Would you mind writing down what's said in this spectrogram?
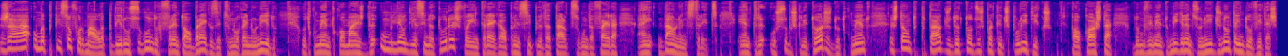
Já há uma petição formal a pedir um segundo referendo ao Brexit no Reino Unido. O documento, com mais de um milhão de assinaturas, foi entregue ao princípio da tarde de segunda-feira em Downing Street. Entre os subscritores do documento estão deputados de todos os partidos políticos. Paulo Costa, do Movimento Migrantes Unidos, não tem dúvidas.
